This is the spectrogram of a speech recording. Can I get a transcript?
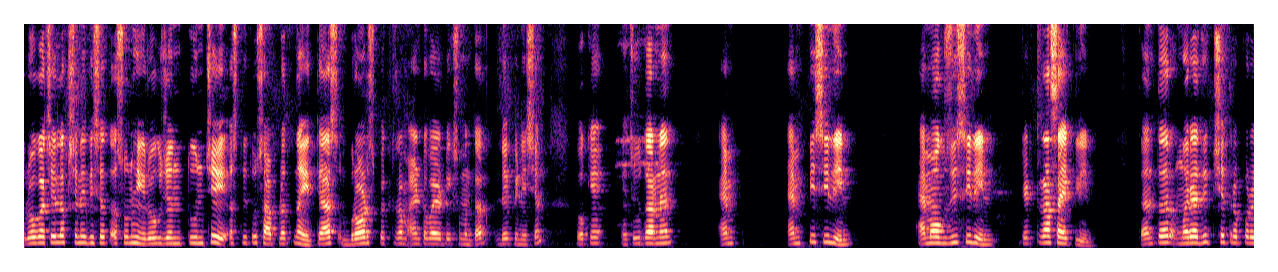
रोगाचे लक्षणे दिसत असूनही रोगजंतूंचे अस्तित्व सापडत नाही. त्यास ब्रॉड स्पेक्ट्रम अँटीबायोटिक्स म्हणतात. डेफिनेशन. ओके याची आहेत. M ampicillin amoxicillin tetracycline. त्यानंतर मर्यादित क्षेत्र प्र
